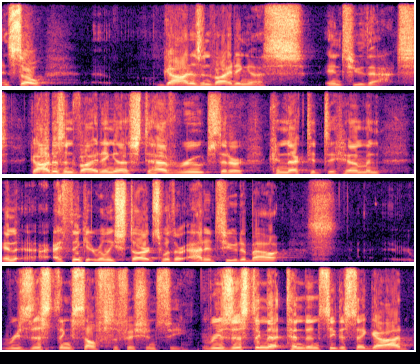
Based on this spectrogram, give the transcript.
And so, God is inviting us into that. God is inviting us to have roots that are connected to Him. And, and I think it really starts with our attitude about resisting self sufficiency, resisting that tendency to say, God,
